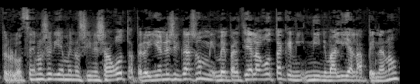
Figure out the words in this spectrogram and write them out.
pero el océano sería menos sin esa gota. Pero yo en ese caso me, parecía la gota que ni, ni valía la pena, ¿no?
